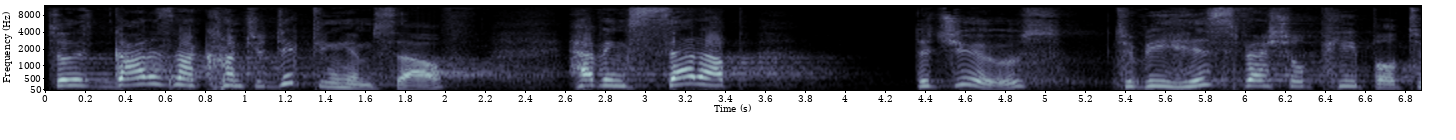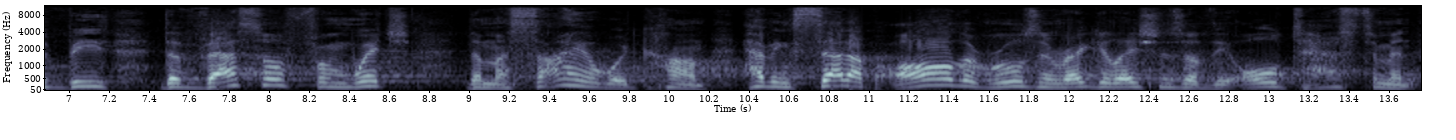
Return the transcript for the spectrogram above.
So God is not contradicting himself. Having set up the Jews to be his special people, to be the vessel from which the Messiah would come, having set up all the rules and regulations of the Old Testament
